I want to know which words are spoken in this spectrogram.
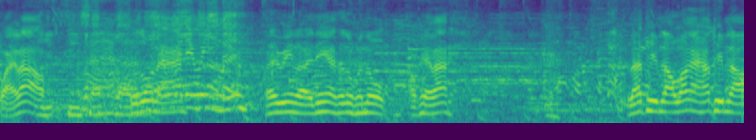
ไหวเปล่าสีแชมป์สู้ๆนะไม่ได้วิ่งเลยไปวิ่งเลยนี่ไงสนุกสนุกโอเคป่ะแล้วทีมเราว่าไงครับทีมเรา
